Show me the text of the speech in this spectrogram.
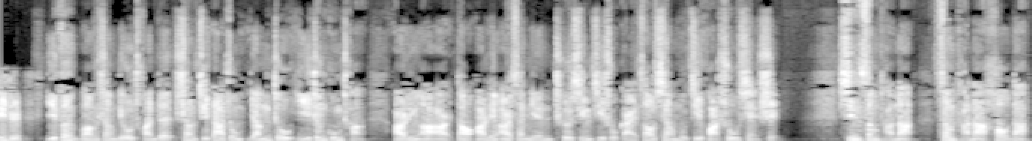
近日，一份网上流传的上汽大众扬州仪征工厂2022到2023年车型技术改造项目计划书显示，新桑塔纳、桑塔纳浩纳、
